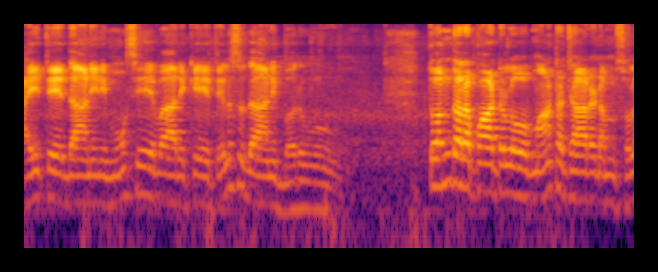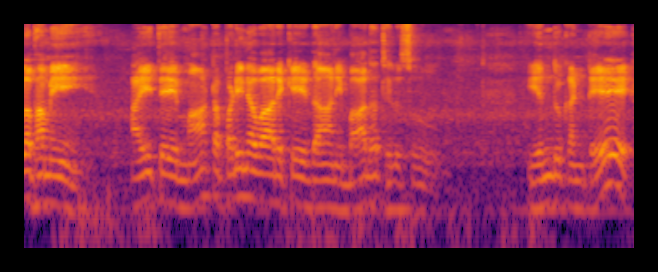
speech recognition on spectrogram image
అయితే దానిని మోసేవారికే తెలుసు దాని బరువు. తొందరపాటులో మాట జారడం సులభమే. అయితే మాట పడిన వారికే దాని బాధ తెలుసు. ఎందుకంటే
